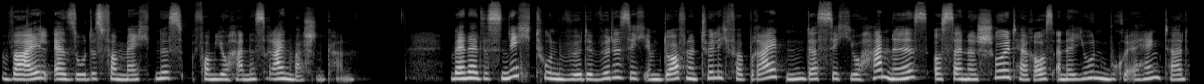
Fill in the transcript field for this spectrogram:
Weil er so das Vermächtnis vom Johannes reinwaschen kann. Wenn er das nicht tun würde, würde sich im Dorf natürlich verbreiten, dass sich Johannes aus seiner Schuld heraus an der Judenbuche erhängt hat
